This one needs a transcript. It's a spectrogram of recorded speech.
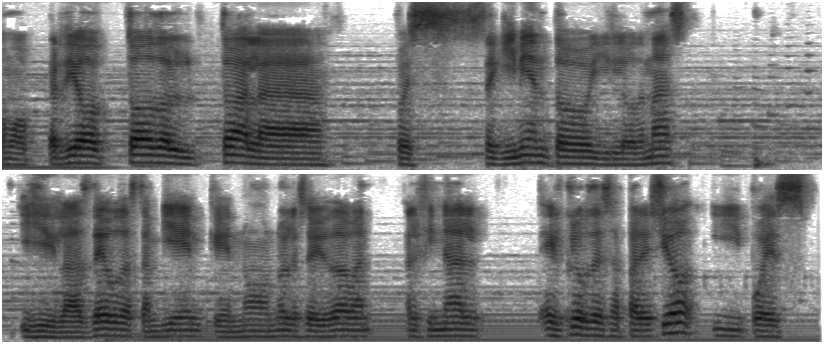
como perdió todo, toda la, pues, seguimiento y lo demás, y las deudas también que no, no les ayudaban, al final el club desapareció y pues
